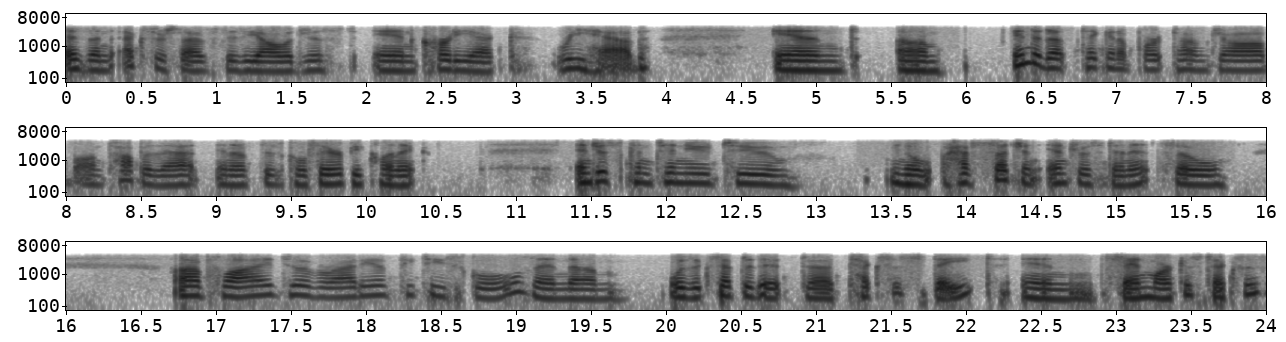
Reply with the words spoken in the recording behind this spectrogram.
as an exercise physiologist in cardiac rehab, and um, ended up taking a part-time job on top of that in a physical therapy clinic, and just continued to, you know, have such an interest in it. So I applied to a variety of PT schools and um, was accepted at uh, Texas State in San Marcos, Texas.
